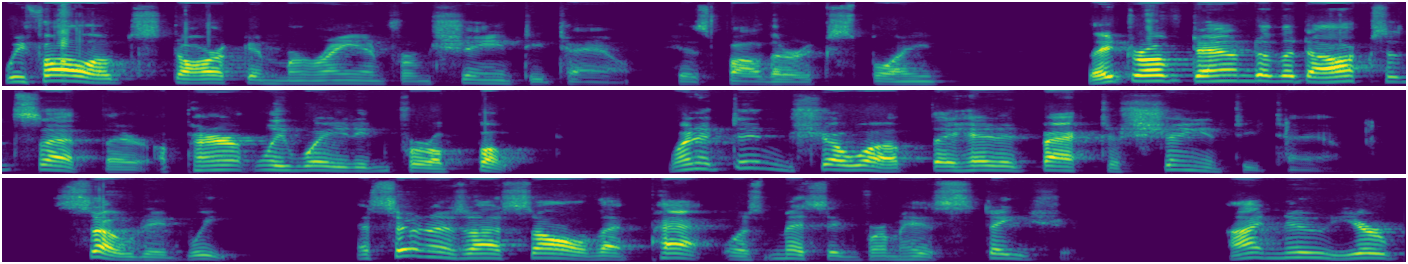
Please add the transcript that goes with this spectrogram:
We followed Stark and Moran from Shantytown, his father explained. They drove down to the docks and sat there, apparently waiting for a boat. When it didn't show up, they headed back to Shantytown. So did we. As soon as I saw that Pat was missing from his station, I knew your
